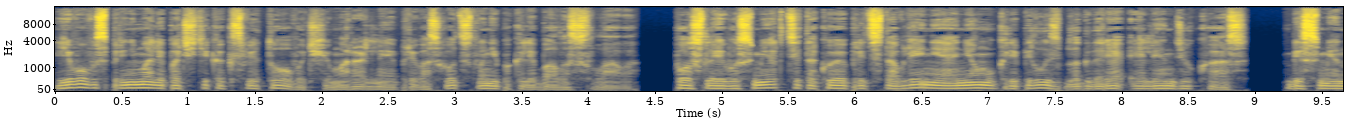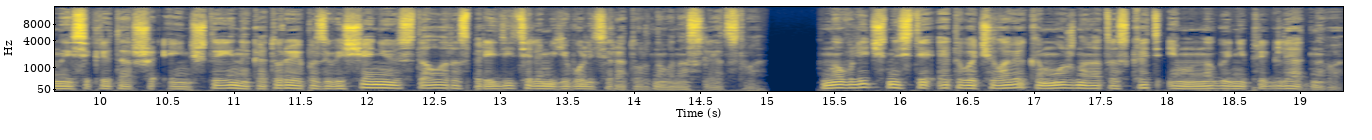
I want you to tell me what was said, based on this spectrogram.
Его воспринимали почти как святого, чье моральное превосходство не поколебала слава. После его смерти такое представление о нем укрепилось благодаря Элен Дюкас, бессменной секретарше Эйнштейна, которая по завещанию стала распорядителем его литературного наследства. Но в личности этого человека можно отыскать и много неприглядного.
